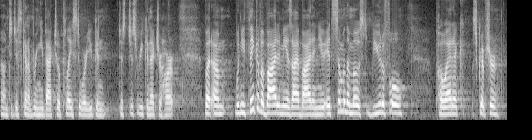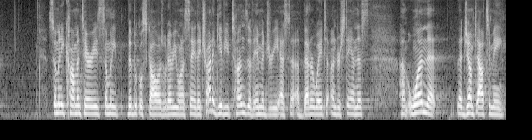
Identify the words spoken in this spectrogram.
um, to just kind of bring you back to a place to where you can just, just reconnect your heart. But um, when you think of abide in me as I abide in you, it's some of the most beautiful, poetic scripture. So many commentaries, so many biblical scholars, whatever you want to say, they try to give you tons of imagery as to a better way to understand this. Um, one that, that jumped out to me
